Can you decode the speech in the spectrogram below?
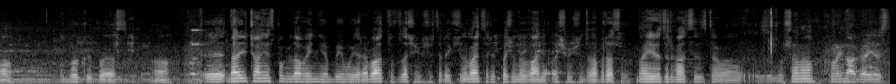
O, odblokuj pojazd. O. Yy, naliczanie z poglądowej nie obejmuje rabatów, zasięg 4 km, poziom ładowania 82%. No i rezerwacja została zgłoszona. Hulajnoga jest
